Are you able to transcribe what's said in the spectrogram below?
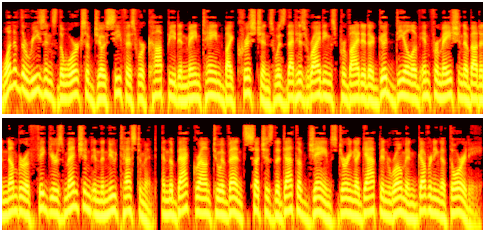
One of the reasons the works of Josephus were copied and maintained by Christians was that his writings provided a good deal of information about a number of figures mentioned in the New Testament, and the background to events such as the death of James during a gap in Roman governing authority.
